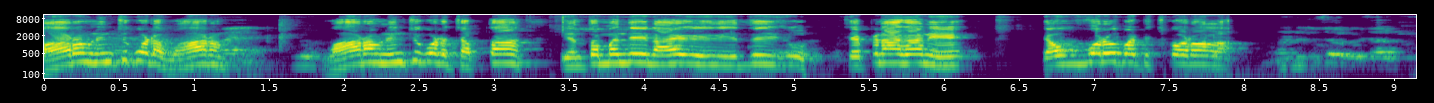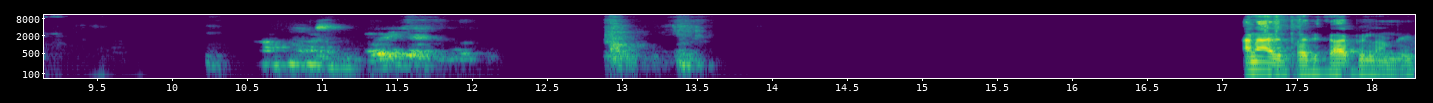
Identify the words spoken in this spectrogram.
వారం నుంచి కూడా వారం. వారం నుంచి కూడా చెప్తా ఎంతమంది నాయ ఇది చెప్పినా కానీ ఎవ్వరూ పట్టించుకోవడం అని అది పది కాపీలు ఉన్నాయి.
